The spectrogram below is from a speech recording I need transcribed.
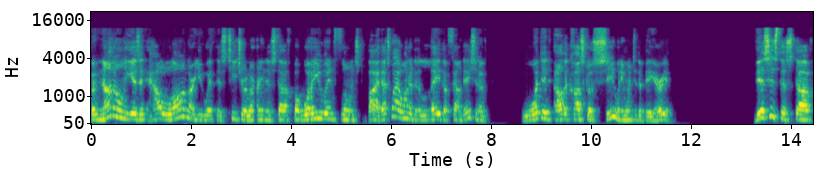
But not only is it how long are you with this teacher learning this stuff, but what are you influenced by? That's why I wanted to lay the foundation of what did Al Dacascos see when he went to the Bay Area? This is the stuff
